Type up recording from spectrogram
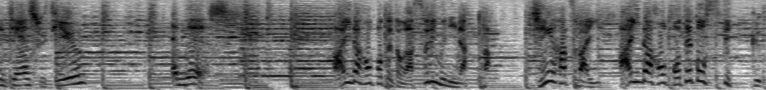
want to dance with you and this. アイダホポテトがスリムになった新発売アイダホポテトスティック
